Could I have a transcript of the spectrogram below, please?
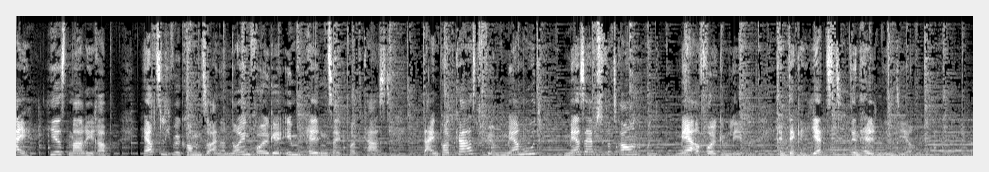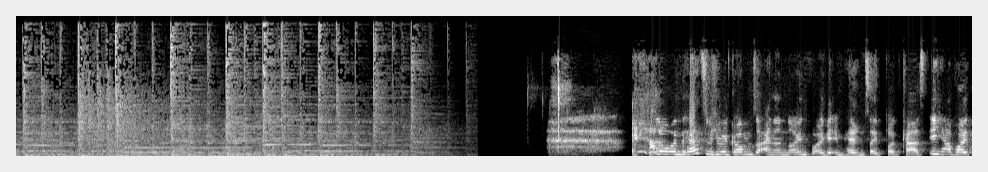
Hi, hier ist Mari Rapp. Herzlich willkommen zu einer neuen Folge im Heldenzeit-Podcast. Dein Podcast für mehr Mut, mehr Selbstvertrauen und mehr Erfolg im Leben. Entdecke jetzt den Helden in dir. Hallo und herzlich willkommen zu einer neuen Folge im Heldenzeit-Podcast. Ich habe heute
